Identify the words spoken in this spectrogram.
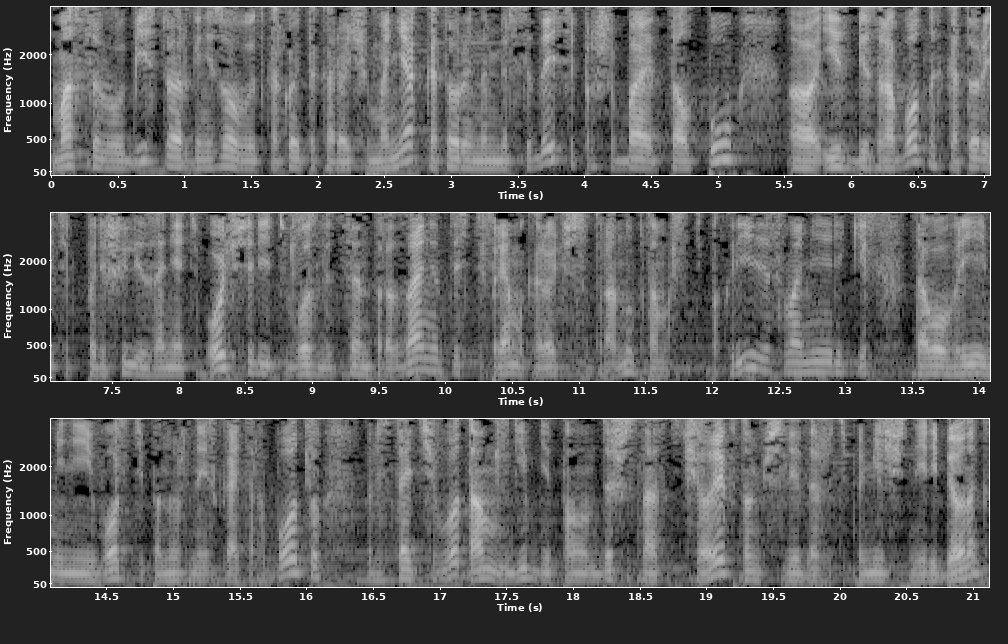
массовое убийство организовывает какой-то, короче, маньяк, который на Мерседесе прошибает толпу э, из безработных, которые, типа, решили занять очередь возле центра занятости прямо, короче, с утра. Ну, потому что, типа, кризис в Америке того времени, и вот, типа, нужно искать работу, в результате чего там гибнет, по-моему, до 16 человек, в том числе даже, типа, месячный ребенок.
